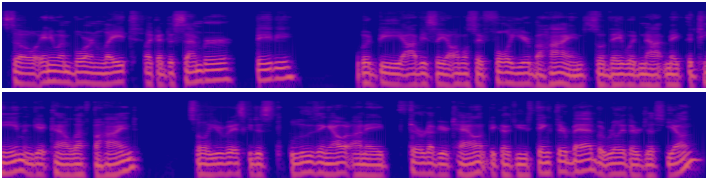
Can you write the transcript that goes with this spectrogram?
So anyone born late, like a December baby, would be obviously almost a full year behind. So they would not make the team and get kind of left behind. So you're basically just losing out on a third of your talent because you think they're bad, but really they're just young.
